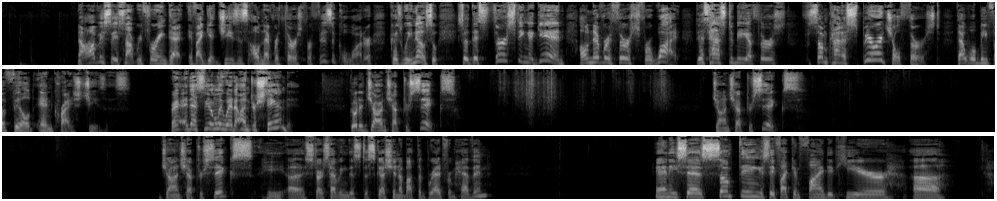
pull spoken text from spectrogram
Now, obviously, it's not referring that if I get Jesus, I'll never thirst for physical water because we know. So, so this thirsting again, I'll never thirst for what? This has to be a thirst, some kind of spiritual thirst that will be fulfilled in Christ Jesus. Right? And that's the only way to understand it. Go to John chapter 6. John chapter 6. John chapter 6, he uh, starts having this discussion about the bread from heaven. And he says something, see if I can find it here. Uh,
